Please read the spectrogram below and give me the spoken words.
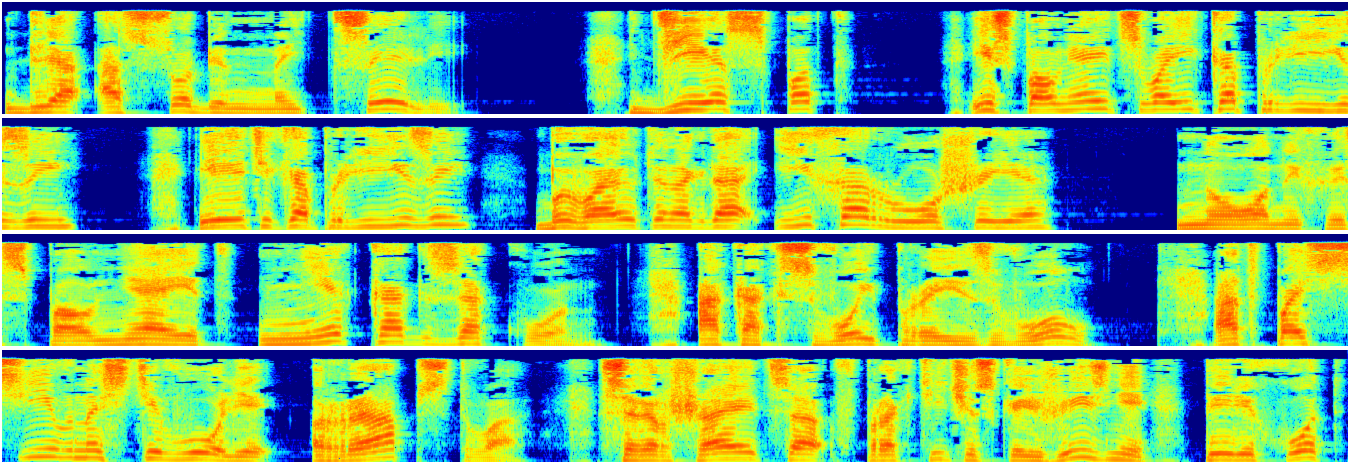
для особенной цели. Деспот исполняет свои капризы, и эти капризы бывают иногда и хорошие, но он их исполняет не как закон, а как свой произвол, от пассивности воли рабства совершается в практической жизни переход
